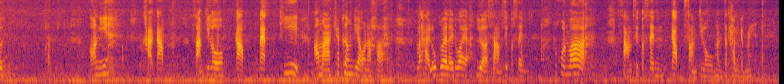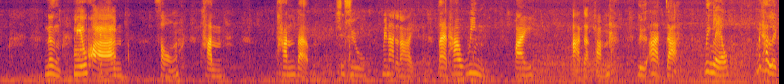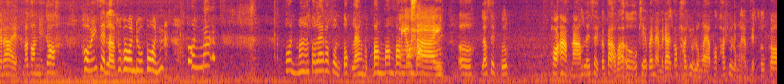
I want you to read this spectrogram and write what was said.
ตอนนี้ขากลับสามกิโลกับแบตที่ เอามาแค่เครื่องเดียวนะคะ มาถ่ายรูปด้วยอะไรด้วยอะเหลือสามสิบเปอร์เซ็นทุกคนว่าสามสิบเปอร์เซ็นกับสามกิโลมันจะทันกันไหมหนึ่งเลี้ยวขวาไม่ทันสองทัน ทันแบบชิวๆไม่น่าจะได้ แต่ถ้าวิ่งไปอาจจะทัน หรืออาจจะวิ่งแล้ว ไม่ทันเลยก็ได้ แล้วตอนนี้ก็อวิ่งเสร็จแล้วทุกคนดูฝน ฝนมากฝ นมาตอนแรกอะฝนตกแรงแบบบัมบัมบัมเลี้ยวซ้าย เออ แล้วเสร็จปุ๊บพออาบน้ำอะไรเสร็จก็กะว่าเออโอเคไปไหนไม่ได้ก็พักอยู่โรงแรมพอพักอยู่โรงแรมเสร็จปุ๊บก็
